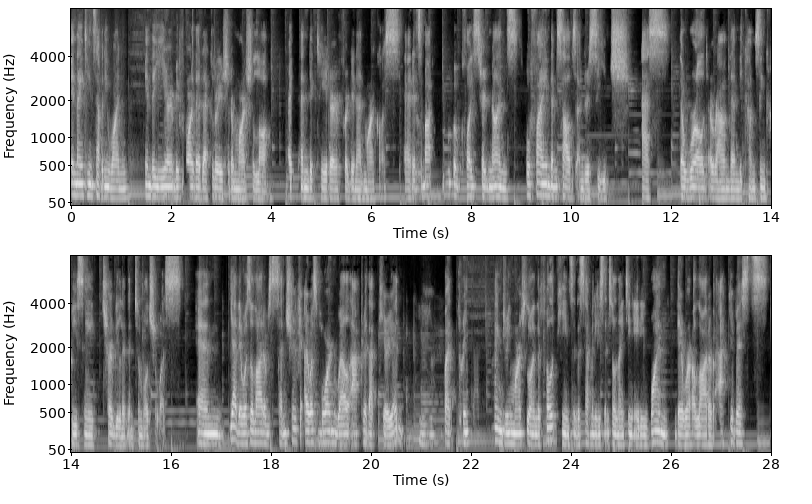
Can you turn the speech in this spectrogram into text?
in 1971, in the year before the declaration of martial law by then dictator Ferdinand Marcos. And it's about a group of cloistered nuns who find themselves under siege as the world around them becomes increasingly turbulent and tumultuous. And yeah, there was a lot of censorship. I was born well after that period, mm-hmm. but during that time, during martial law in the Philippines in the 70s until 1981, there were a lot of activists,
